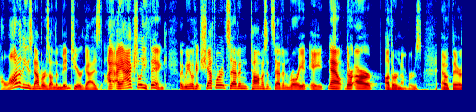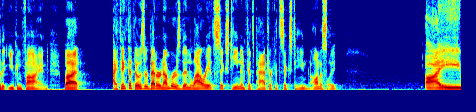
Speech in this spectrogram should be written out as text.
a lot of these numbers on the mid tier guys, I, I, actually think, like when you look at Scheffler at seven, Thomas at seven, Rory at eight. Now, there are other numbers out there that you can find, but I think that those are better numbers than Lowry at 16 and Fitzpatrick at 16, honestly. I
